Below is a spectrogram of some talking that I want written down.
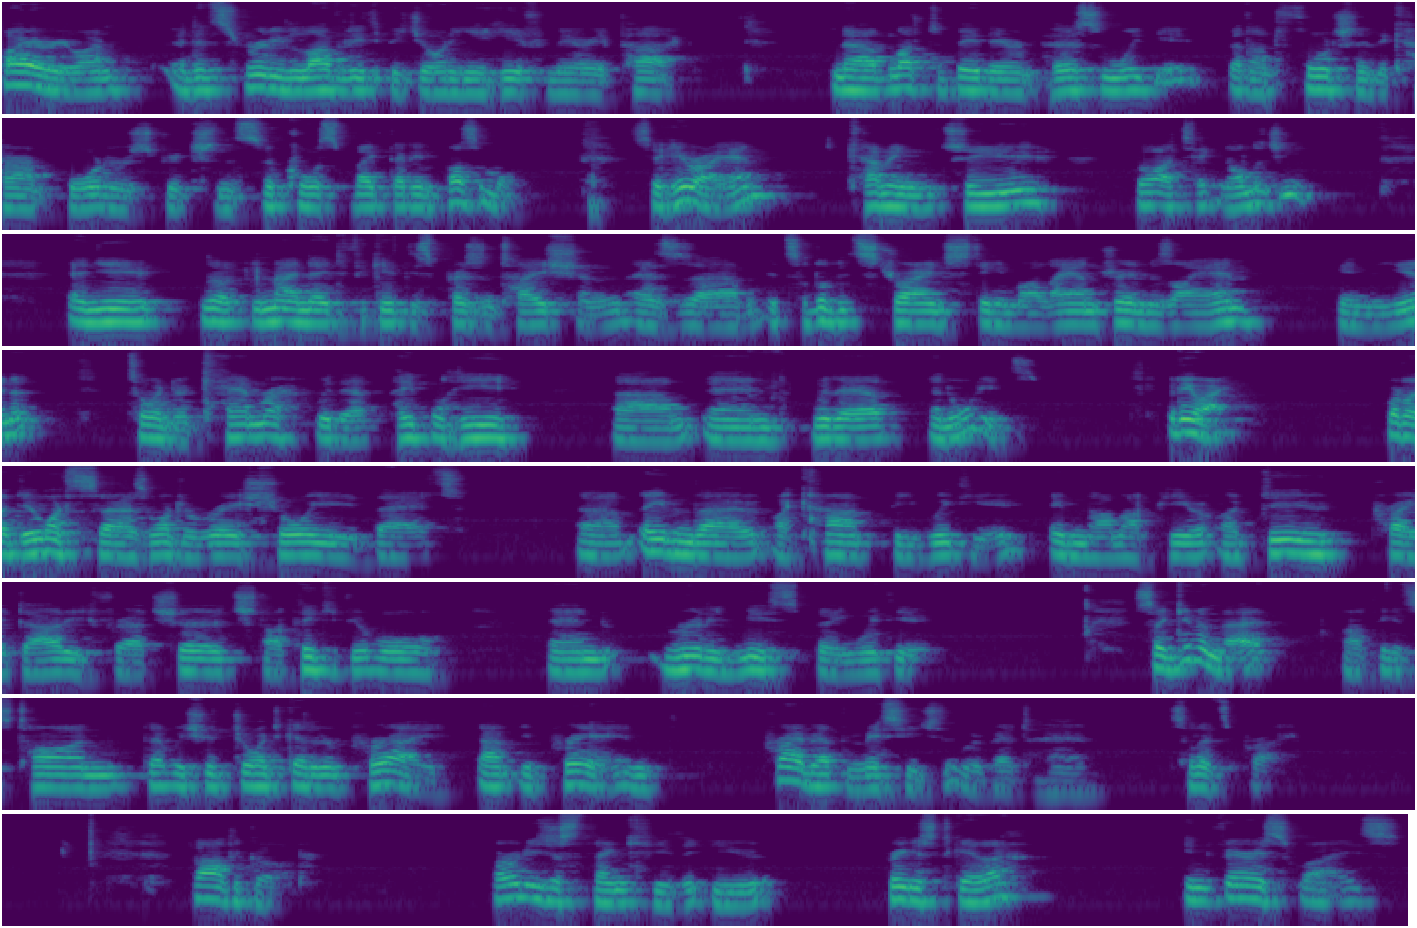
Hi everyone, and it's really lovely to be joining you here from Area Park. Know, I'd love to be there in person with you, but unfortunately the current border restrictions, of course, make that impossible. So here I am, coming to you via technology. And you, look, you may need to forgive this presentation as um, it's a little bit strange sitting in my lounge room as I am in the unit, talking to a camera without people here um, and without an audience. But anyway, what I do want to say is I want to reassure you that um, even though I can't be with you, even though I'm up here, I do pray daily for our church. And I think of you all and really miss being with you. So, given that, I think it's time that we should join together and pray um, in prayer and pray about the message that we're about to have. So let's pray. Father God, I really just thank you that you bring us together in various ways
